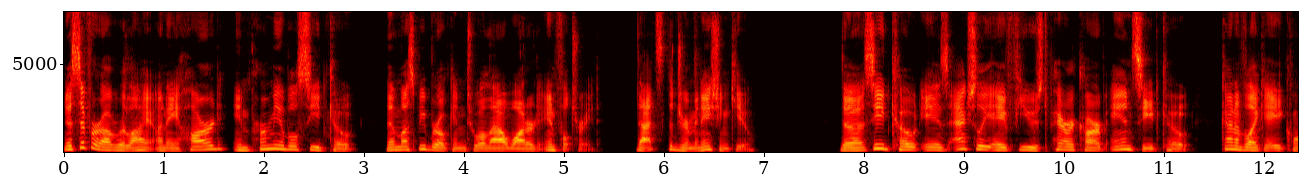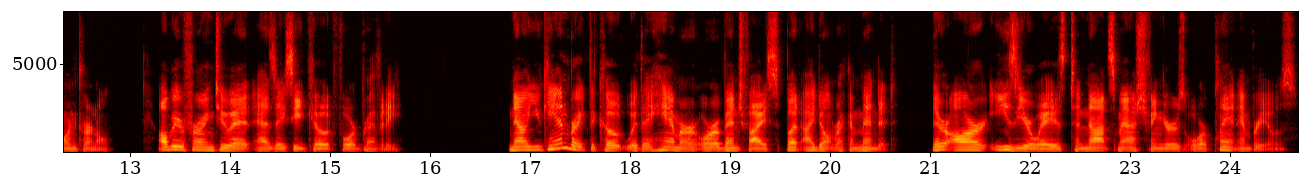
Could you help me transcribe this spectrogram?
Nucifera rely on a hard, impermeable seed coat that must be broken to allow water to infiltrate. That's the germination cue. The seed coat is actually a fused pericarp and seed coat, kind of like a corn kernel. I'll be referring to it as a seed coat for brevity. Now, you can break the coat with a hammer or a bench vise, but I don't recommend it. There are easier ways to not smash fingers or plant embryos.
